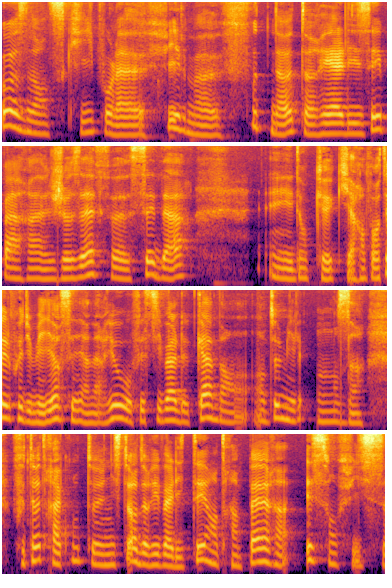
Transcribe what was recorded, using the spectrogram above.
Poznansky pour le film Footnote réalisé par Joseph Sédar et donc qui a remporté le prix du meilleur scénario au Festival de Cannes en, en 2011. Footnote raconte une histoire de rivalité entre un père et son fils.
